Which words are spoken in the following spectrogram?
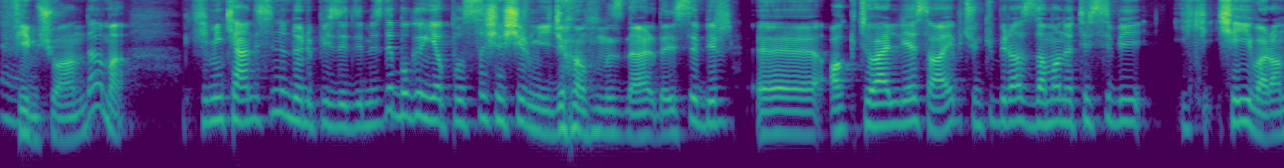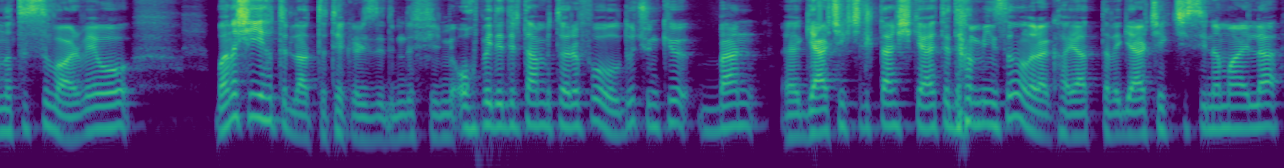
Evet. film şu anda ama filmin kendisini dönüp izlediğimizde bugün yapılsa şaşırmayacağımız neredeyse bir e, aktüelliğe sahip. Çünkü biraz zaman ötesi bir şeyi var, anlatısı var ve o bana şeyi hatırlattı tekrar izlediğimde filmi. Oh be dedirten bir tarafı oldu. Çünkü ben e, gerçekçilikten şikayet eden bir insan olarak hayatta ve gerçekçi sinemayla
